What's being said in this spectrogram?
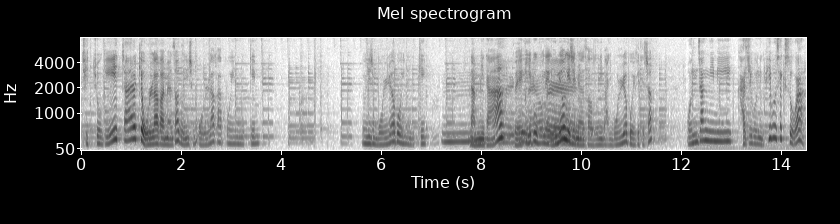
뒤쪽이 짧게 올라가면서 눈이 좀 올라가 보이는 느낌. 눈이 좀 몰려 보이는 느낌. 납니다. 네, 왜 이. 부분에 네. 음영해지면서 눈이 많이 몰려 보이게 되죠? 원장님이 가지고 있는 피부 색소가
